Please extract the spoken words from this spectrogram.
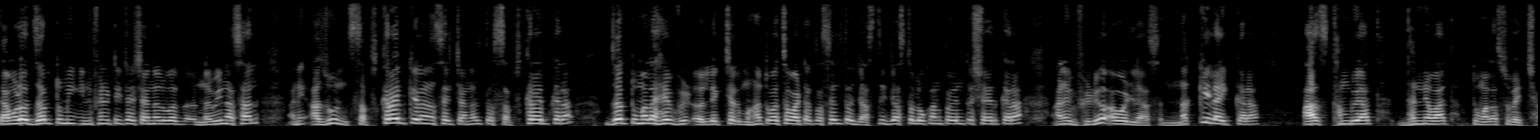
त्यामुळं जर तुम्ही इन्फिनिटीच्या चॅनलवर नवीन असाल आणि अजून सबस्क्राईब केलं नसेल चॅनल तर सबस्क्राईब करा. जर तुम्हाला हे व्हि लेक्चर महत्त्वाचं वाटत असेल तर जास्तीत जास्त लोकांपर्यंत शेअर करा आणि व्हिडिओ आवडल्यास नक्की लाईक करा. आज थांबूयात. धन्यवाद. तुम्हाला शुभेच्छा.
